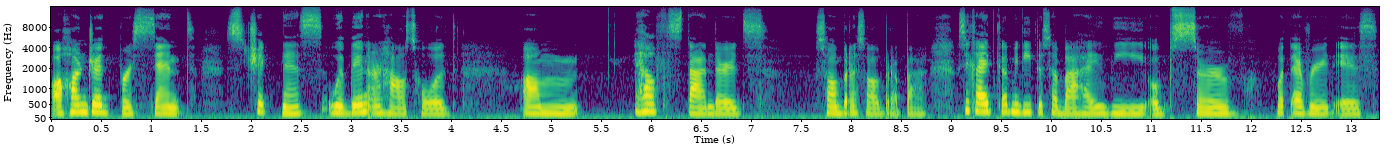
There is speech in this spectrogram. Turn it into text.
a hundred percent strictness within our household. Um health standards sobra sobra pa. Kasi kahit kami dito sa bahay we observe whatever it is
